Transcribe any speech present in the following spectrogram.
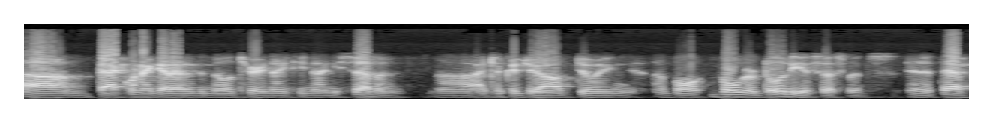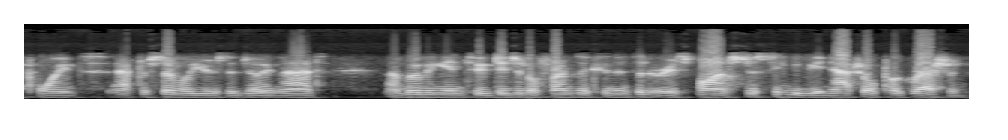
Um, back when I got out of the military in 1997, uh, I took a job doing vulnerability assessments, and at that point, after several years of doing that, uh, moving into digital forensics and incident response just seemed to be a natural progression.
